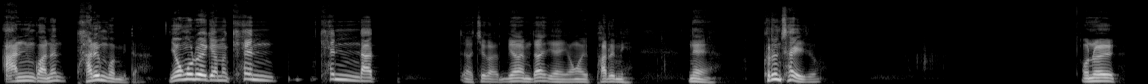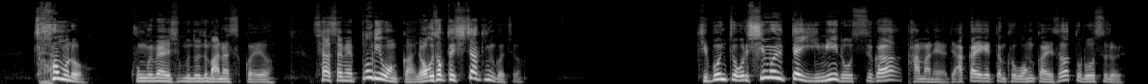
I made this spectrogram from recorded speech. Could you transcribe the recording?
안과는 다른 겁니다. 영어로 얘기하면 can, can not 제가 미안합니다. 예, 영어의 발음이 네 그런 차이죠. 오늘 처음으로 궁금해하시는 분들도 많았을 거예요. 새아쌈의 뿌리 원가 여기서부터 시작인 거죠. 기본적으로 심을 때 이미 로스가 감안해야 돼. 아까 얘기했던 그 원가에서 또 로스를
